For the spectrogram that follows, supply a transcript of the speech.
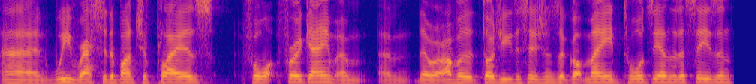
and we rested a bunch of players for for a game, and and there were other dodgy decisions that got made towards the end of the season,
